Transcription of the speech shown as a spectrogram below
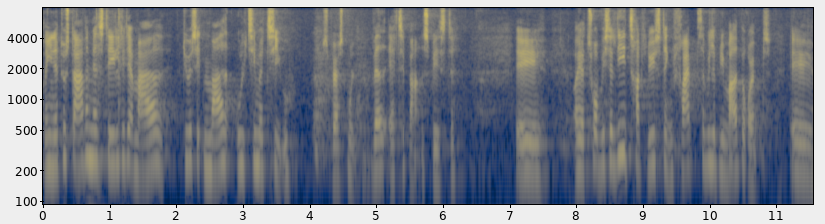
Karina, du startede med at stille det der meget, dybest set meget ultimative spørgsmål. Hvad er til barnets bedste? Øh, og jeg tror, hvis jeg lige trak løsningen frem, så ville jeg blive meget berømt. Øh,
